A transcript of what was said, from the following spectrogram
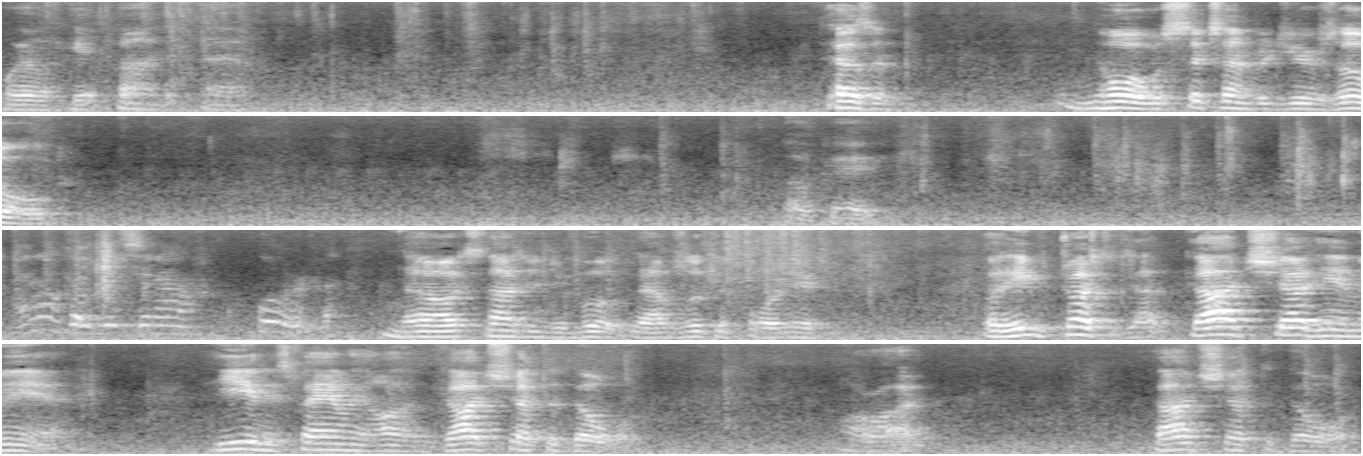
Well, I can't find it now. It Noah was six hundred years old. Okay, I don't think it's in our word. no, it's not in your book, I was looking for it here. But he trusted God, God shut him in, he and his family on him, God shut the door. All right? God shut the door,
